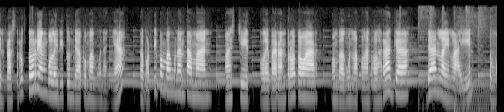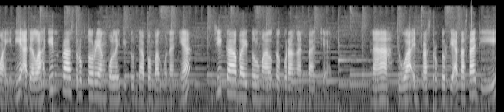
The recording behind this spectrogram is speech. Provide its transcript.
infrastruktur yang boleh ditunda pembangunannya seperti pembangunan taman, masjid, pelebaran trotoar, membangun lapangan olahraga, dan lain-lain. Semua ini adalah infrastruktur yang boleh ditunda pembangunannya jika Baitul Mal kekurangan budget. Nah, dua infrastruktur di atas tadi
